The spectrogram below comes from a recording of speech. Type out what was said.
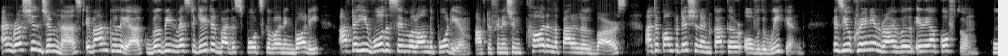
And Russian gymnast Ivan Kulyak will be investigated by the sports governing body after he wore the symbol on the podium after finishing third in the parallel bars at a competition in Qatar over the weekend. His Ukrainian rival Ilya Kovtun, who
